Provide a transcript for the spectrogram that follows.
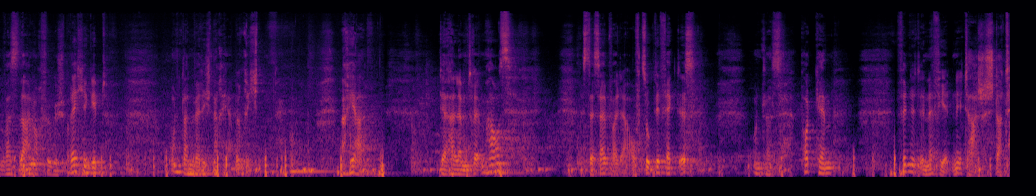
was da noch für Gespräche gibt. Und dann werde ich nachher berichten. Ach ja, der Hall im Treppenhaus ist deshalb, weil der Aufzug defekt ist. Und das Podcamp findet in der vierten Etage statt.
